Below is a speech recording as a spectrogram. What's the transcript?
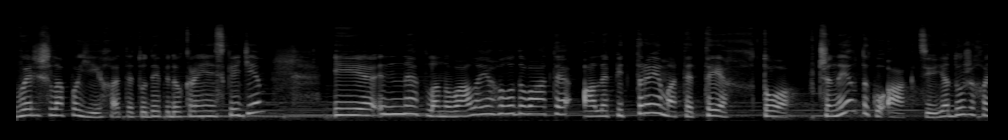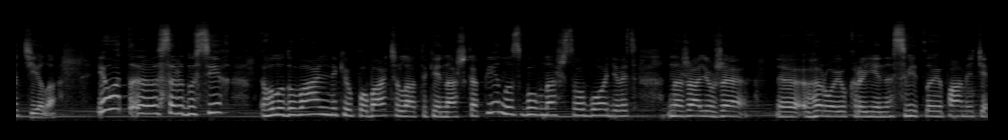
вирішила поїхати туди під український дім. І не планувала я голодувати, але підтримати тих, хто вчинив таку акцію, я дуже хотіла. І от е, серед усіх голодувальників побачила такий наш Капінус, був наш свободівець, на жаль, уже е, герой України світлої пам'яті.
